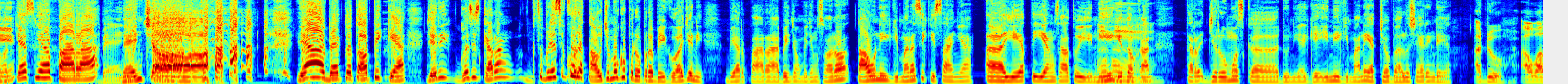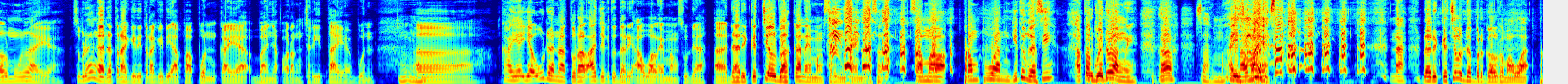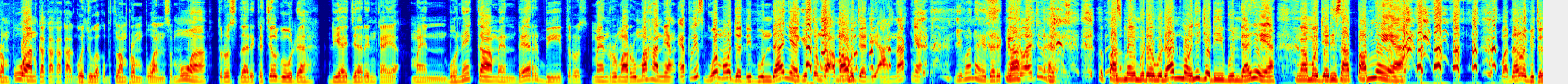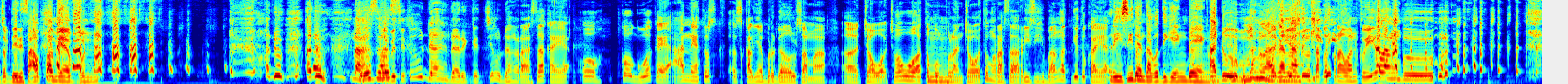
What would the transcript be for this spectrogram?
podcastnya para bencong ya back to topic ya jadi gue sih sekarang sebenarnya sih gue udah tahu cuma gue pura-pura bego aja nih biar para bencong-bencong sono tahu nih gimana sih kisahnya eh, Yeti yang satu ini Mm-mm. gitu kan terjerumus ke dunia gay ini gimana ya coba lu sharing deh Yet Aduh, awal mula ya. Sebenarnya nggak ada tragedi-tragedi apa pun kayak banyak orang cerita ya, Bun. Mm-mm. eh kayak ya udah natural aja gitu dari awal emang sudah eh, dari kecil bahkan emang sering main sama perempuan gitu nggak sih? Atau gue doang nih? ah sama ya Sama ya. Nah dari kecil udah bergaul sama perempuan Kakak-kakak gue juga kebetulan perempuan semua Terus dari kecil gue udah diajarin kayak main boneka, main Barbie Terus main rumah-rumahan yang at least gue mau jadi bundanya gitu nggak mau jadi anaknya Gimana ya dari kecil aja udah pas main mudah-mudahan maunya jadi bundanya ya nggak mau jadi satpamnya ya Padahal lebih cocok jadi sapam ya pun. Aduh, aduh. Nah, Terus, terus. habis itu udah dari kecil udah ngerasa kayak oh kok gue kayak aneh terus eh, sekalinya bergaul sama eh, cowok-cowok atau Hmm. kumpulan cowok tuh ngerasa risih banget gitu kayak Risi dan takut digengbeng aduh bukan Hmm, lagi bukan aduh takut perawanku hilang bu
